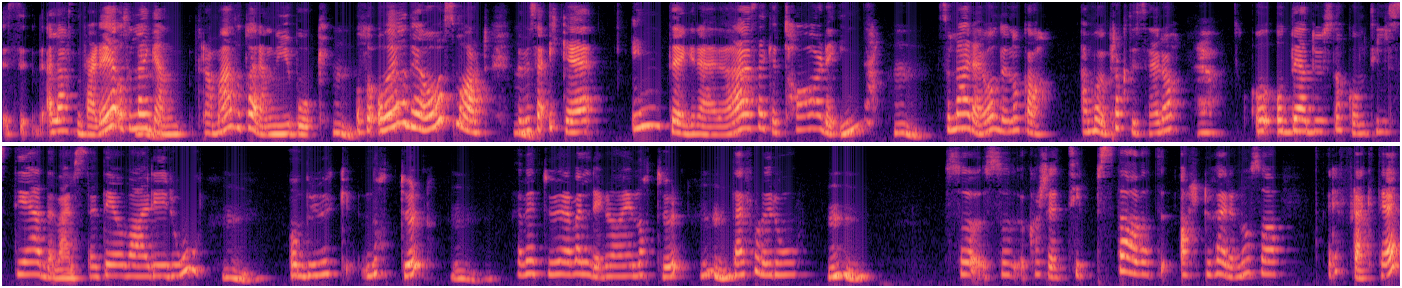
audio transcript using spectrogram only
jeg leser den ferdig, og så legger jeg den fra meg, så tar jeg en ny bok. Mm. Og så, å ja, det er også smart. Men Mm. hvis jeg ikke integrerer det, hvis jeg ikke tar det inn, Mm. så lærer jeg jo aldri noe. Jeg må jo praktisere òg. Ja. Og, og det du snakker om tilstedeværelse, det å være i ro, Mm. og bruke naturen. Mm. Jeg vet du er veldig glad i naturen. Mm. Der får du ro. Mm. Så, så kanskje et tips da, at alt du hører nå, så reflekter.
